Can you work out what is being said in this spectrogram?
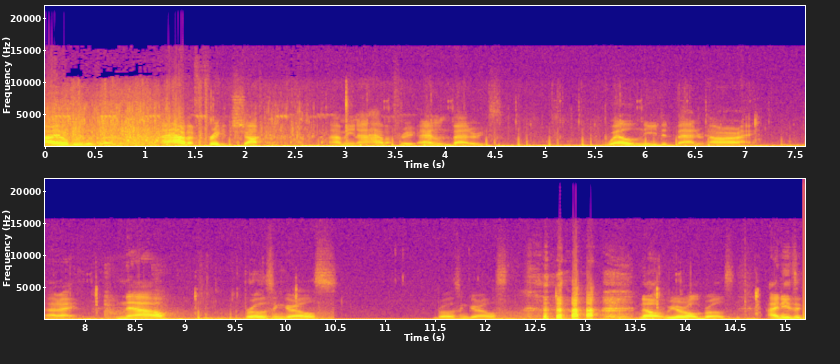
I hope it was worth I have a friggin' shotgun. I mean, I have a frig- and batteries. Well needed battery. Alright. Alright. Now, bros and girls. Bros and girls. no, we are all bros. I need to.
